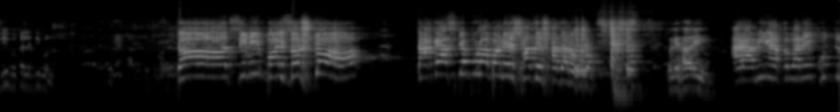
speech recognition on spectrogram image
দিব কালি দিব না। তো যিনি বয়োজ্যেষ্ঠ তাকে আজকে পোলাপানের সাজে সাজানো হলো। বলি হারি। আর আমি একেবারেই ক্ষুদ্র।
